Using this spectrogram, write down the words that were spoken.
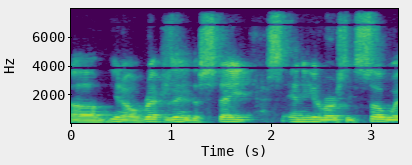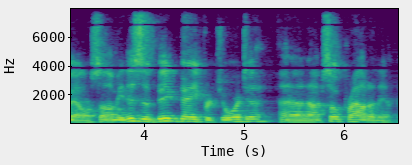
um, you know, represented the state and the university so well. So, I mean, this is a big day for Georgia, and I'm so proud of them.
